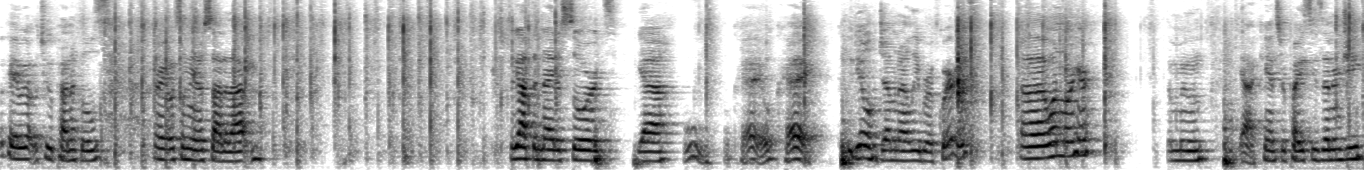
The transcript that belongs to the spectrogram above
Okay, we got the Two of Pentacles. All right, what's on the other side of that? We got the Knight of Swords. Yeah. Ooh, okay, okay. Could be dealing with Gemini, Libra, Aquarius. Uh, one more here. The Moon. Yeah, Cancer, Pisces energy.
